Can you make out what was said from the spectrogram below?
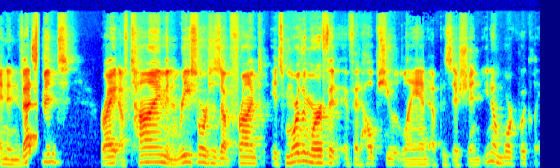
an investment, right, of time and resources up front, it's more than worth it if it helps you land a position, you know, more quickly.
